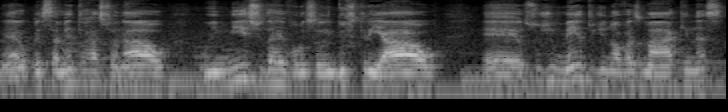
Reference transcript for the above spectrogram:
Né? O pensamento racional, o início da revolução industrial, é, o surgimento de novas máquinas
